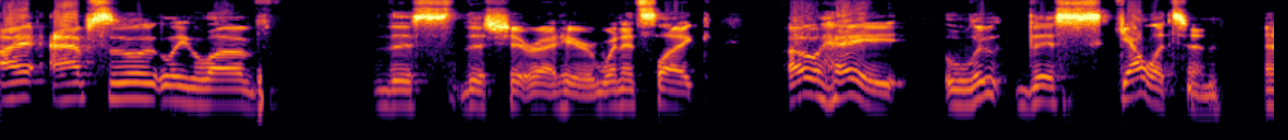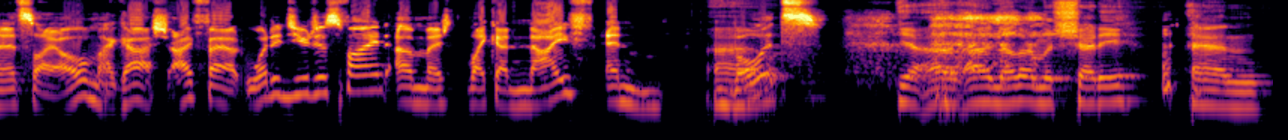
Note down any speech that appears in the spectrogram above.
I absolutely love this this shit right here when it's like, oh hey, loot this skeleton, and it's like, oh my gosh, I found. What did you just find? A ma- like a knife and Uh, bullets. Yeah, a, another machete and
